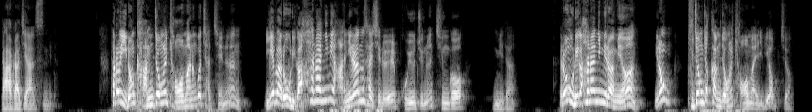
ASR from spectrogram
나아가지 않습니다. 바로 이런 감정을 경험하는 것 자체는 이게 바로 우리가 하나님이 아니라는 사실을 보여주는 증거입니다. 여러분, 우리가 하나님이라면 이런 부정적 감정을 경험할 일이 없죠.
